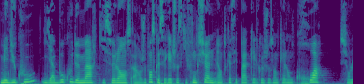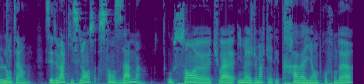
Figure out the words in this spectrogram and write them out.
Mais du coup, il y a beaucoup de marques qui se lancent. Alors, je pense que c'est quelque chose qui fonctionne, mais en tout cas, c'est pas quelque chose en lequel on croit sur le long terme. C'est de marques qui se lancent sans âme ou sans, tu vois, image de marque qui a été travaillée en profondeur.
